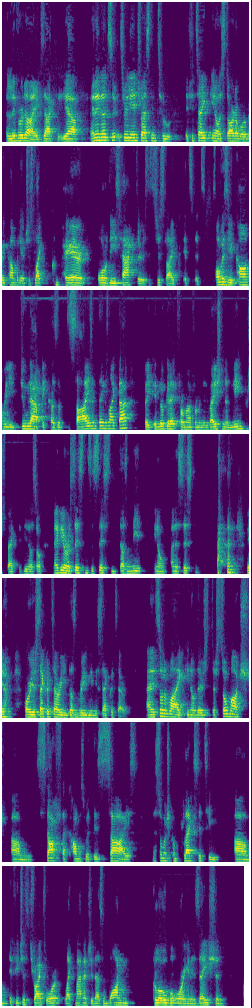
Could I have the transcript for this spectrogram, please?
live or die exactly yeah and it's it's really interesting to if you take you know a startup or a big company and just like compare all of these factors it's just like it's it's obviously you can't really do that because of the size and things like that but you can look at it from a from an innovation and lean perspective you know so maybe your assistant's assistant doesn't need you know an assistant you know or your secretary doesn't really need a secretary. And it's sort of like you know there's there's so much um, stuff that comes with this size there's so much complexity um, if you just try to or, like manage it as one global organization.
